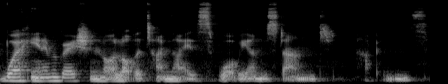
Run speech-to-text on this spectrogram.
working in immigration law, a lot of the time that is what we understand happens.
